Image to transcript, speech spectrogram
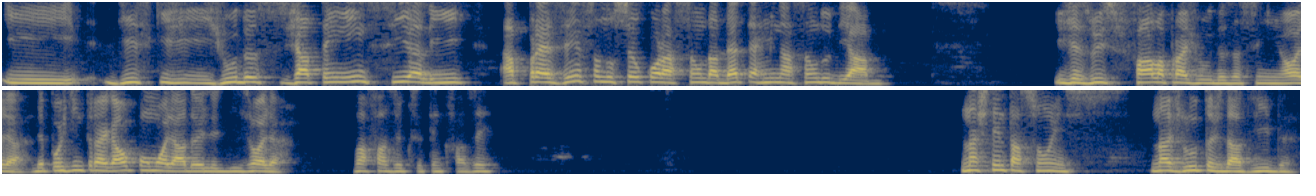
e diz que Judas já tem em si ali a presença no seu coração da determinação do diabo. E Jesus fala para Judas assim: Olha, depois de entregar o pão molhado, ele diz: Olha, vá fazer o que você tem que fazer. Nas tentações, nas lutas da vida,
